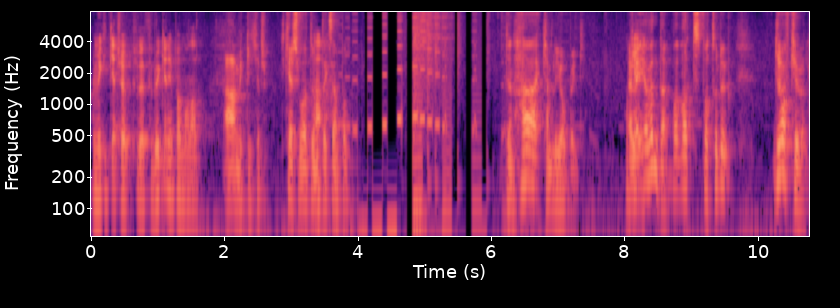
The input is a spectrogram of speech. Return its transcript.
hur mycket ketchup förbrukar ni på en månad? Ah, mycket ketchup kanske var ett dumt ah. exempel. Den här kan bli jobbig. Okay. Eller jag vet inte, vad, vad, vad tror du? GraphQL.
